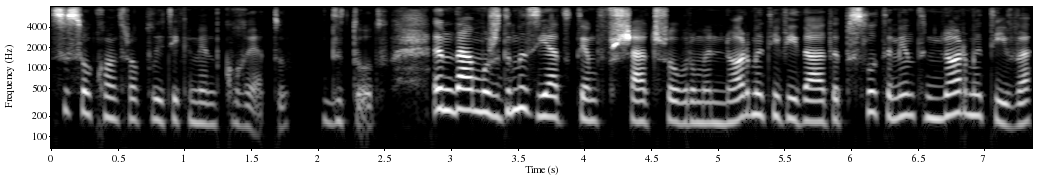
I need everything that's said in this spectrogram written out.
Se sou contra o politicamente correto, de todo. Andamos demasiado tempo fechados sobre uma normatividade absolutamente normativa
